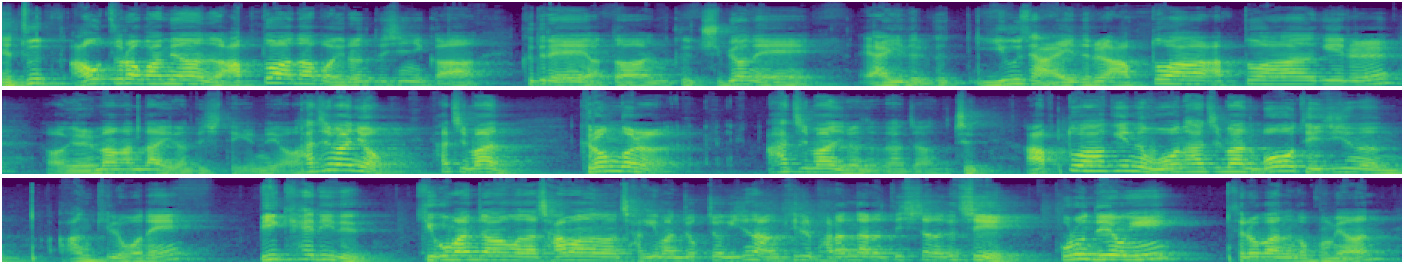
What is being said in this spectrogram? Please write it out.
예, 두, 아웃두라고 하면 압도하다 뭐 이런 뜻이니까 그들의 어떤 그 주변의 아이들, 그 이웃의 아이들을 압도하, 압도하기를 어, 열망한다 이런 뜻이 되겠네요. 하지만요, 하지만 그런 걸 하지만 이런 하자. 즉 압도하기는 원하지만 뭐 되지는 않길 원해. 빅헤디드 기고만장하거나 자만하거나 자기 만족적이지는 않기를 바란다는 뜻이잖아, 그렇지? 그런 내용이 들어가는 거 보면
